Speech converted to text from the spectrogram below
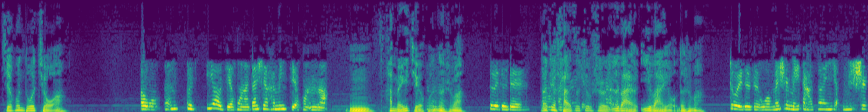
结婚多久啊？呃，我们呃要结婚了，但是还没结婚呢。嗯，还没结婚呢，是吧？对对对。那这嗯孩子就是意。外意外有的是吗？对对对，我们是没打算要，是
